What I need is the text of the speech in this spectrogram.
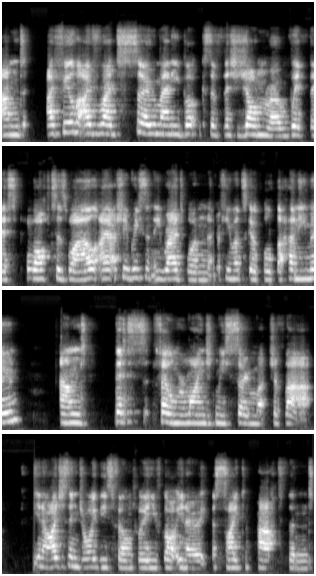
And I feel that I've read so many books of this genre with this plot as well. I actually recently read one a few months ago called The Honeymoon, and this film reminded me so much of that. You know, I just enjoy these films where you've got, you know, a psychopath and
